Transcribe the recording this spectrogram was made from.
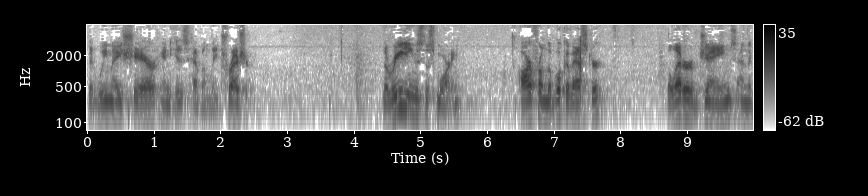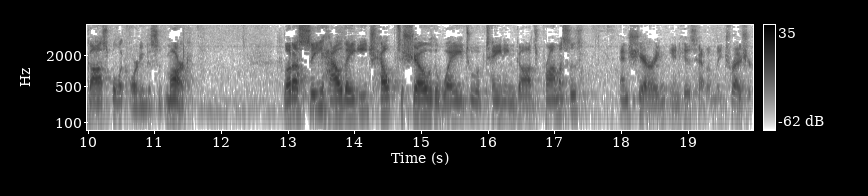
that we may share in his heavenly treasure. The readings this morning are from the book of Esther, the letter of James, and the gospel according to St. Mark. Let us see how they each help to show the way to obtaining God's promises and sharing in his heavenly treasure.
